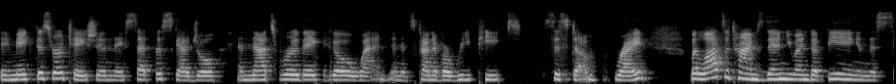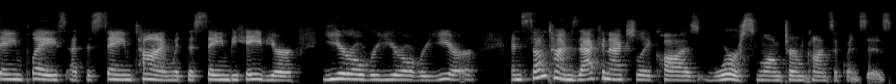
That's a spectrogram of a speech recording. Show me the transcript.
they make this rotation they set the schedule and that's where they go when. And it's kind of a repeat system, right? But lots of times, then you end up being in the same place at the same time with the same behavior year over year over year. And sometimes that can actually cause worse long term consequences.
